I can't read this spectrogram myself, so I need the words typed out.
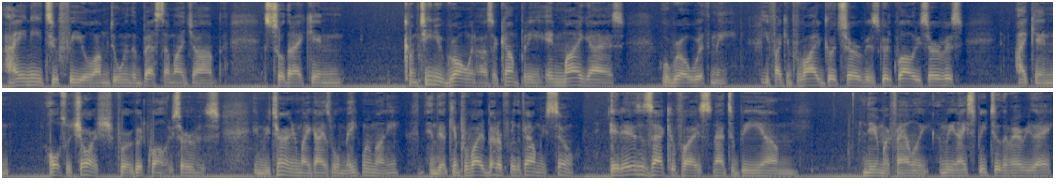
I need to feel I'm doing the best at my job so that I can continue growing as a company and my guys will grow with me. If I can provide good service, good quality service, I can also charge for a good quality service. In return, my guys will make more money and they can provide better for the families too. It is a sacrifice not to be um, near my family. I mean, I speak to them every day.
